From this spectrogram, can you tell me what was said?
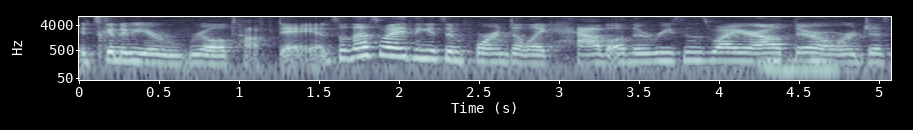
it's gonna be a real tough day. And so that's why I think it's important to like have other reasons why you're out mm-hmm. there or just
